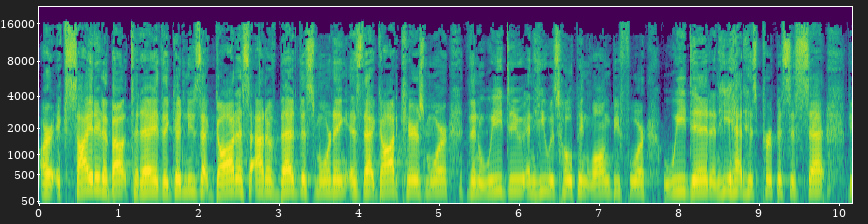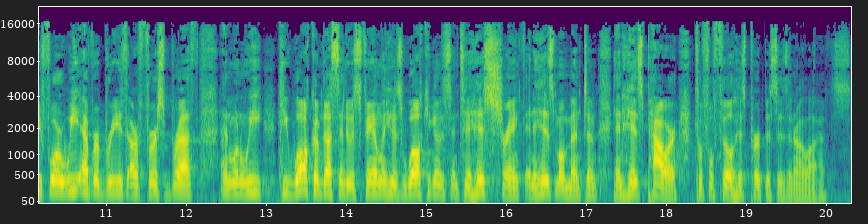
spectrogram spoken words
are excited about today, the good news that got us out of bed this morning is that God cares more than we do. And He was hoping long before we did. And He had His purposes set before we ever breathed our first breath. And when we, He welcomed us into His family, He was welcoming us into His strength and His momentum and His power to fulfill His purposes in our lives.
